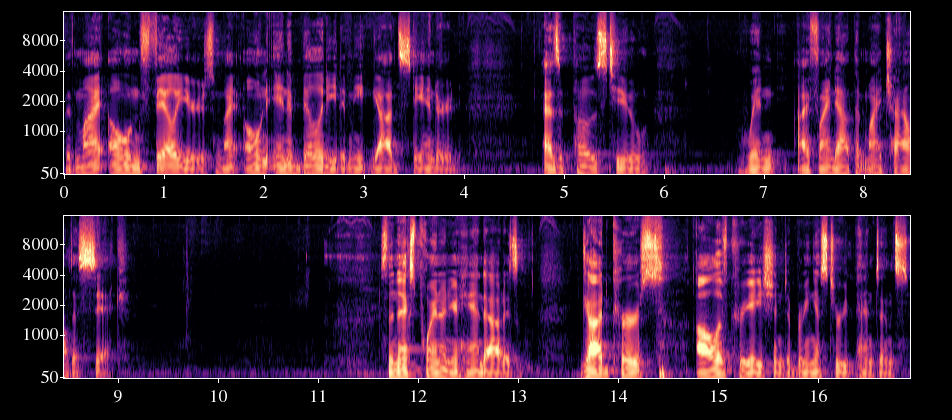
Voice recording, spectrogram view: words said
with my own failures, my own inability to meet God's standard, as opposed to when I find out that my child is sick? So the next point on your handout is God cursed all of creation to bring us to repentance.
